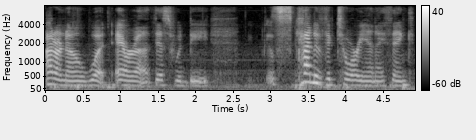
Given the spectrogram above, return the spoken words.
I don't know what era this would be it's kind of Victorian, I think.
